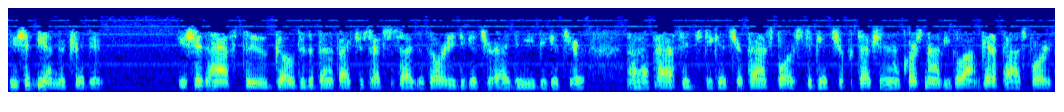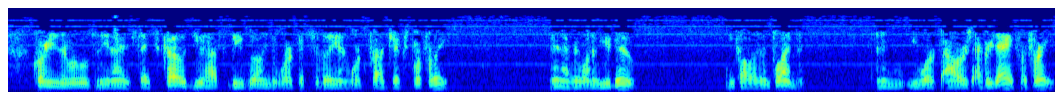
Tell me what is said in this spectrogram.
You should be under tribute you should have to go to the benefactor's exercise authority to get your ID, to get your uh, passage, to get your passports, to get your protection. And of course, now if you go out and get a passport, according to the rules of the United States Code, you have to be willing to work at civilian work projects for free. And every one of you do. You call it employment. And you work hours every day for free.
